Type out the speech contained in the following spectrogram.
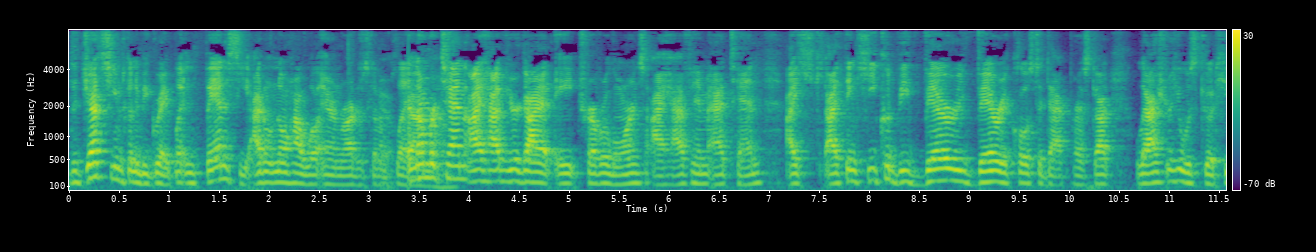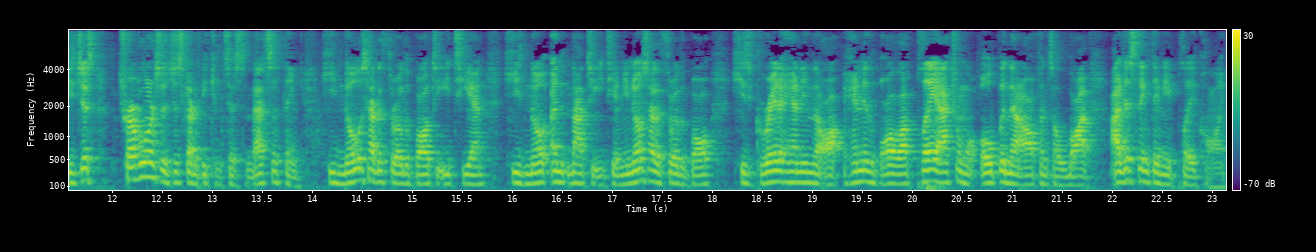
The Jets team's going to be great, but in fantasy, I don't know how well Aaron Rodgers is going to play. At number ten, I have your guy at eight, Trevor Lawrence. I have him at ten. I I think he could be very very close to Dak Prescott. Last year he was good. He's just Trevor Lawrence has just got to be consistent. That's the thing. He knows how to throw the ball to Etienne. He's no not to Etienne. He knows how to throw the ball. He's great at handing the handing the ball off. Play action will open that offense a lot. I just think they need play calling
